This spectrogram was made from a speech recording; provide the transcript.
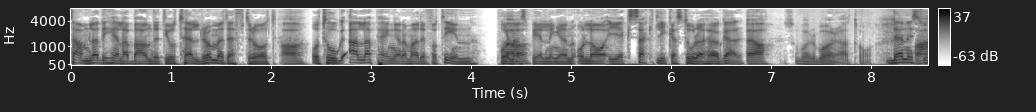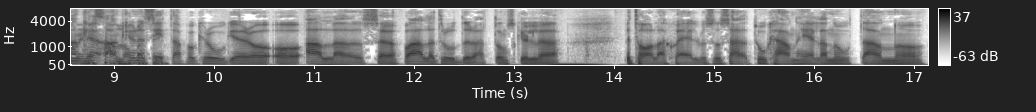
samlade hela bandet i hotellrummet efteråt Ja. och tog alla pengar de hade fått in på den här Ja. spelningen och la i exakt lika stora högar. Ja, så var det bara att ta. Den historien han, är sann, han kunde sitta på krogar och, och alla söp och alla trodde att de skulle betala själv. Och så tog han hela notan och,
